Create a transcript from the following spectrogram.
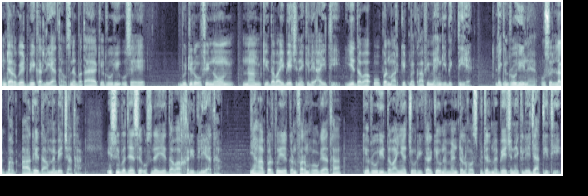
इंटेरोगेट भी कर लिया था। उसने बताया कि रूही उसे ब्यूटिरोफिनोन नाम की दवाई बेचने के लिए आई थी। ये दवा ओपन मार्केट में काफ़ी महँगी बिकती है, लेकिन रूही ने उसे लगभग आधे दाम में बेचा था। इसी वजह से उसने ये दवा खरीद लिया था। यहाँ पर तो ये कन्फर्म हो गया था कि रूही दवाइयाँ चोरी करके उन्हें मेंटल हॉस्पिटल में बेचने के लिए जाती थी।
